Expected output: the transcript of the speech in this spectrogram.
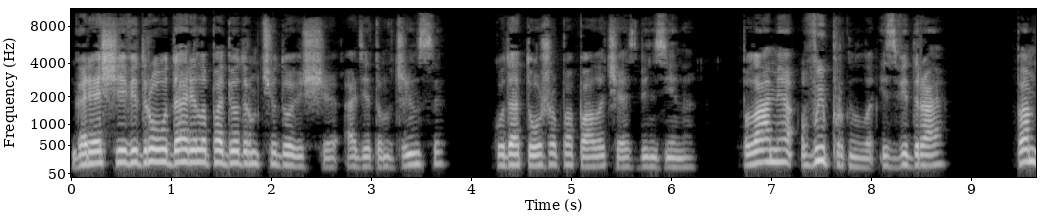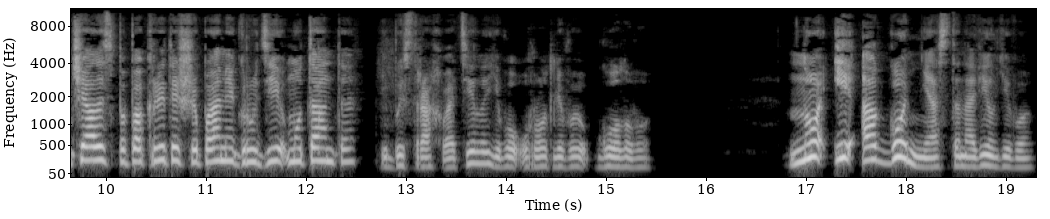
Горящее ведро ударило по бедрам чудовища, одетым в джинсы, куда тоже попала часть бензина. Пламя выпрыгнуло из ведра, помчалось по покрытой шипами груди мутанта и быстро охватило его уродливую голову. Но и огонь не остановил его.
